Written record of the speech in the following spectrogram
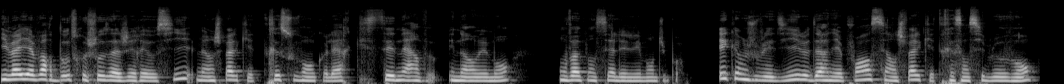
Il va y avoir d'autres choses à gérer aussi, mais un cheval qui est très souvent en colère, qui s'énerve énormément, on va penser à l'élément du bois. Et comme je vous l'ai dit, le dernier point, c'est un cheval qui est très sensible au vent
